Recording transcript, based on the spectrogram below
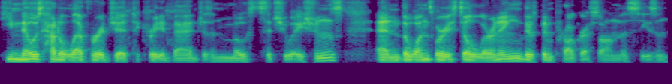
he knows how to leverage it to create advantages in most situations. And the ones where he's still learning, there's been progress on this season.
